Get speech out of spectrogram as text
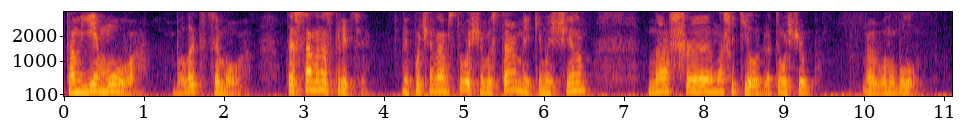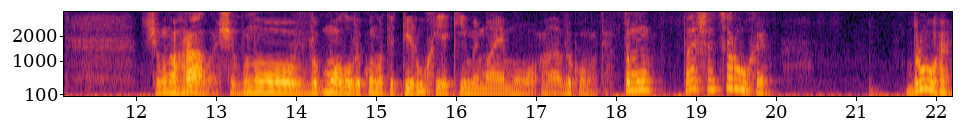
Там є мова. Балет це мова. Те ж саме на скрипці. Ми починаємо з того, що ми ставимо якимось чином наше, наше тіло для того, щоб е, воно було. Щоб воно грало, щоб воно могло виконувати ті рухи, які ми маємо е, виконувати. Тому перше це рухи. Друге,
